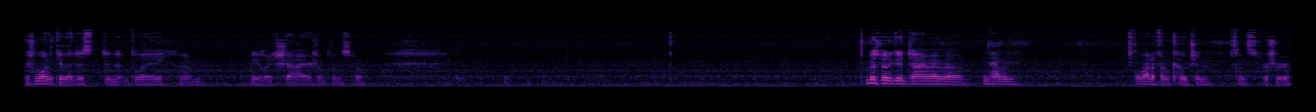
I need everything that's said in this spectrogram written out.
There's one kid that just didn't play. Um, he was like shy or something, so. It's been a good time. I've uh, been having a lot of fun coaching, that's for sure.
